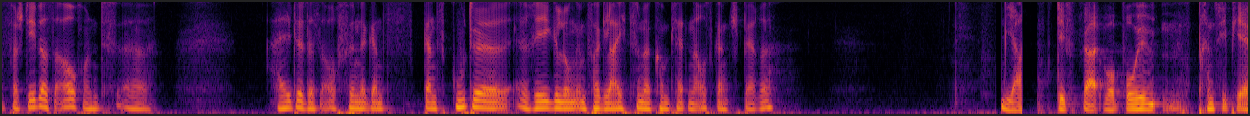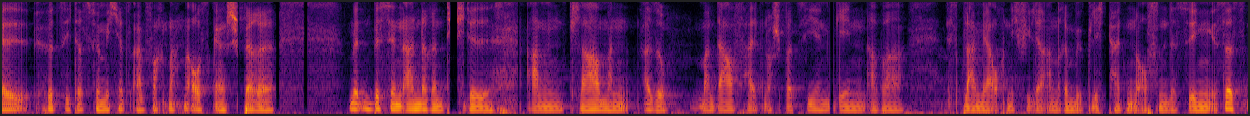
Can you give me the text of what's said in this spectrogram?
verstehe das auch und äh, halte das auch für eine ganz, ganz gute Regelung im Vergleich zu einer kompletten Ausgangssperre. Ja, die, obwohl prinzipiell hört sich das für mich jetzt einfach nach einer Ausgangssperre mit ein bisschen anderen Titel an. Klar, man, also man darf halt noch spazieren gehen, aber es bleiben ja auch nicht viele andere Möglichkeiten offen. Deswegen ist das,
